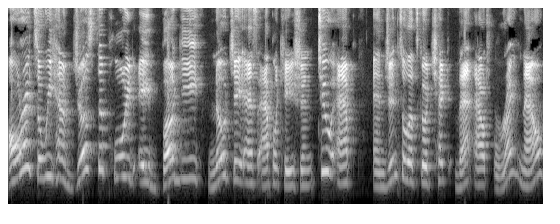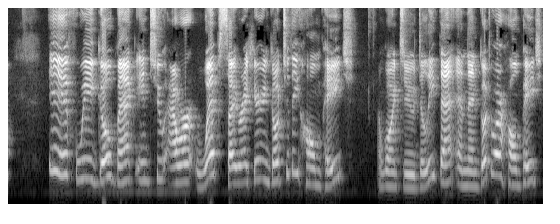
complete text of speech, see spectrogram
Alright, so we have just deployed a buggy Node.js application to App Engine, so let's go check that out right now. If we go back into our website right here and go to the home page, I'm going to delete that and then go to our home page.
